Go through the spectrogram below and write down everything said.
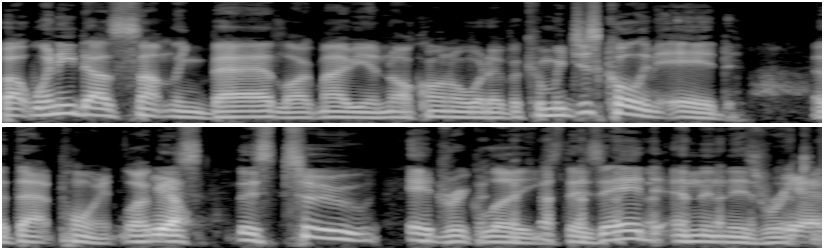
But when he does something bad, like maybe a knock on or whatever, can we just call him Ed at that point? Like, Yeah. there's, there's two Edrick Lees. There's Ed and then there's Ricky.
